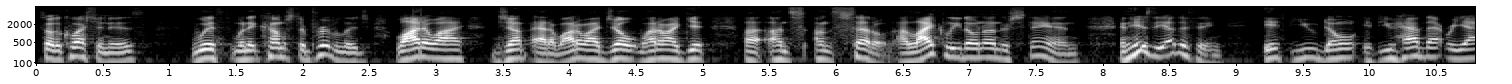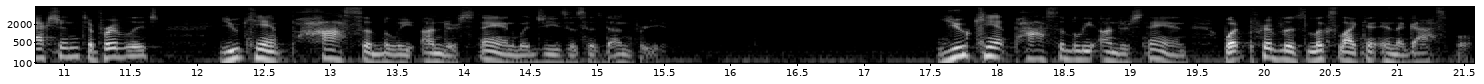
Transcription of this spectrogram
So the question is with when it comes to privilege why do i jump at it? Why do i jolt? Why do i get uh, uns- unsettled? I likely don't understand. And here's the other thing. If you don't if you have that reaction to privilege you can't possibly understand what jesus has done for you. You can't possibly understand what privilege looks like in the gospel.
